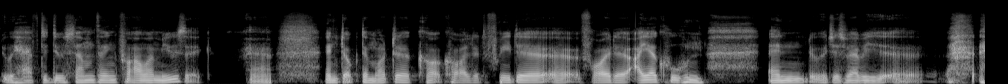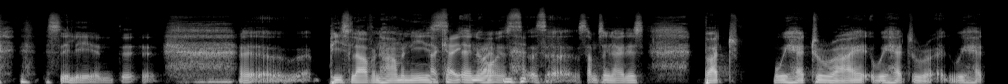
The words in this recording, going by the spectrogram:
we have to do something for our music. Uh, and Dr. Motte ca called it Friede, uh, Freude, Eierkuchen, and which is very uh, silly and uh, uh, peace, love, and harmony. Okay, you know, right. Uh, something like this. But we had to write. We had to. We had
